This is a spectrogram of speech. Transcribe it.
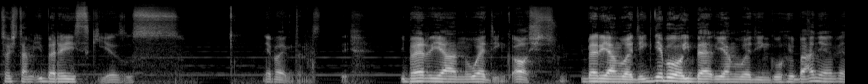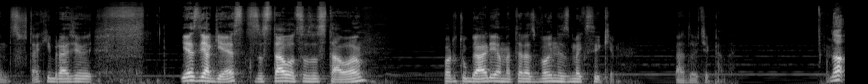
coś tam iberyjski, Jezus. Nie pamiętam. Iberian Wedding. O, Iberian Wedding. Nie było Iberian Weddingu chyba, nie? Więc w takim razie jest jak jest. Zostało co zostało. Portugalia ma teraz wojnę z Meksykiem. Bardzo ciekawe. No,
